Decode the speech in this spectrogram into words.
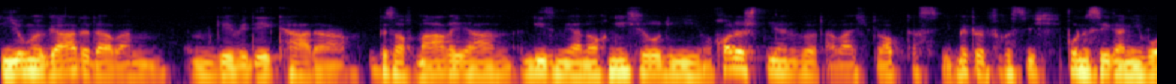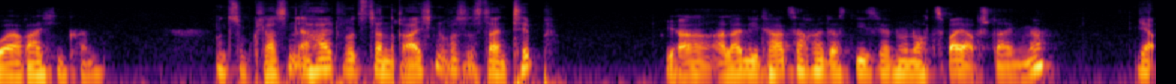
die junge Garde da beim im GWD-Kader bis auf Marian in diesem Jahr noch nicht so die Rolle spielen wird, aber ich glaube, dass sie mittelfristig Bundesliga-Niveau erreichen können. Und zum Klassenerhalt wird es dann reichen. Was ist dein Tipp? Ja, allein die Tatsache, dass dieses Jahr nur noch zwei absteigen, ne? Ja,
